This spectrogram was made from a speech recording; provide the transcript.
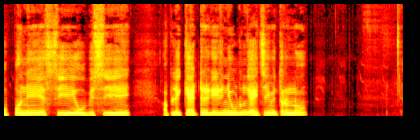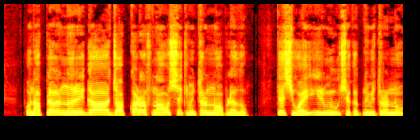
ओपन आहे सी ए ओ बी सी आहे आपली कॅटेगरी निवडून घ्यायची आहे मित्रांनो. पण आपल्याला नरेगा जॉब कार्ड असणं आवश्यक आहे मित्रांनो आपल्याला त्याशिवाय इर मिळू शकत नाही मित्रांनो.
